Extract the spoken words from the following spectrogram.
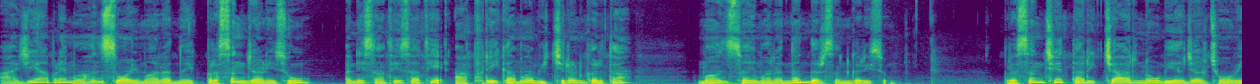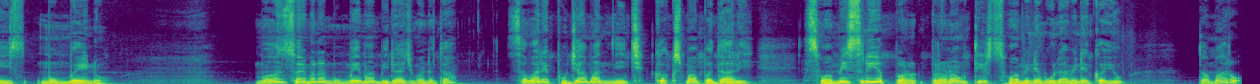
આજે આપણે મહંત સ્વામી મહારાજનો એક પ્રસંગ જાણીશું અને સાથે સાથે આફ્રિકામાં વિચરણ કરતા મહંત સ્વામી મહારાજના દર્શન કરીશું. પ્રસંગ છે તારીખ ચાર નવ બે હજાર ચોવીસ મુંબઈનો. મહંત સ્વામી મહારાજ મુંબઈમાં બિરાજમાન હતા. સવારે પૂજામાં નીચ કક્ષમાં પધારી સ્વામીશ્રીએ પ્રણવ તીર્થ સ્વામીને બોલાવીને કહ્યું, તમારો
